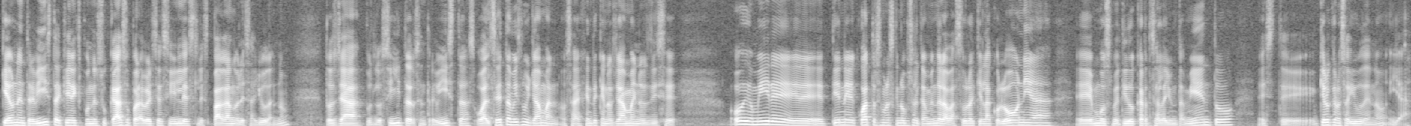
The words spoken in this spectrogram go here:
quieren una entrevista, quieren exponer su caso para ver si así les, les pagan o les ayudan, ¿no? Entonces ya, pues los citas, las entrevistas, o al Z mismo llaman, o sea, hay gente que nos llama y nos dice, oye, mire, eh, tiene cuatro semanas que no puso el camión de la basura aquí en la colonia, eh, hemos metido cartas al ayuntamiento, este, quiero que nos ayude, ¿no? Y ya,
